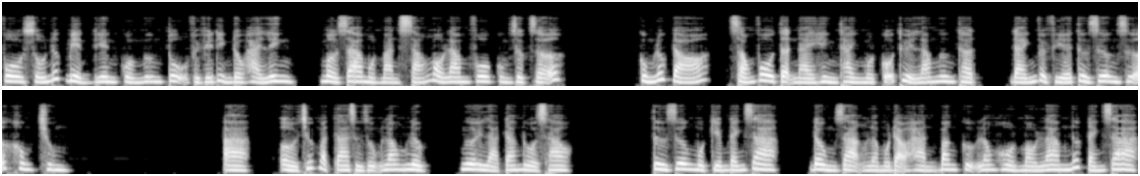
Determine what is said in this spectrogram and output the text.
vô số nước biển điên của ngưng tụ về phía đỉnh đầu hải linh, mở ra một màn sáng màu lam vô cùng rực rỡ. Cùng lúc đó, sóng vô tận này hình thành một cỗ thủy lao ngưng thật, đánh về phía từ dương giữa không trung. À, ở trước mặt ta sử dụng long lực, ngươi là đang đùa sao? Từ dương một kiếm đánh ra, đồng dạng là một đạo hàn băng cự long hồn màu lam nước đánh ra,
